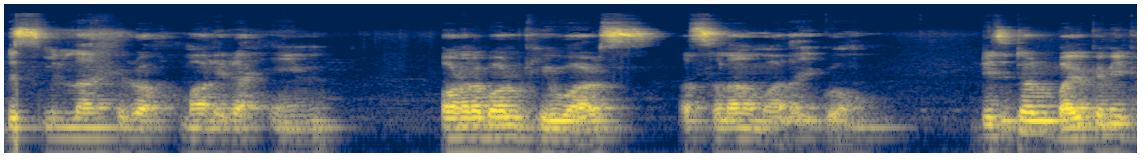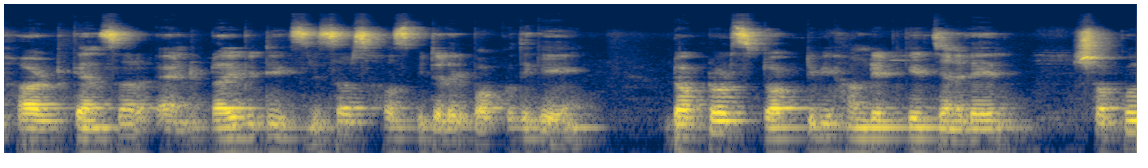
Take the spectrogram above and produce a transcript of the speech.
বিসমিল্লাহ রহমান রাহিম অনারেবল ভিউয়ার্স আসসালামু আলাইকুম। Digital biochemic heart cancer and diabetics research হসপিটালের পক্ষ থেকে doctor stock TV hundred K চ্যানেলের সকল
